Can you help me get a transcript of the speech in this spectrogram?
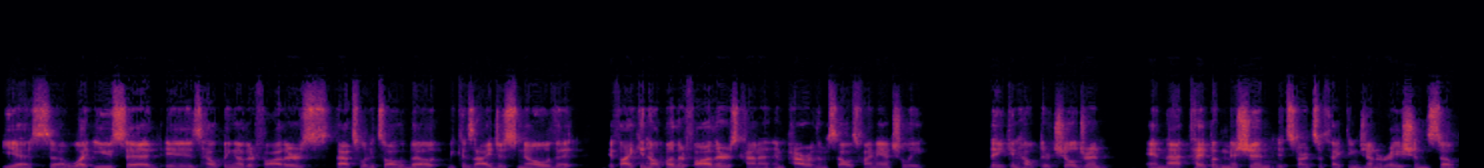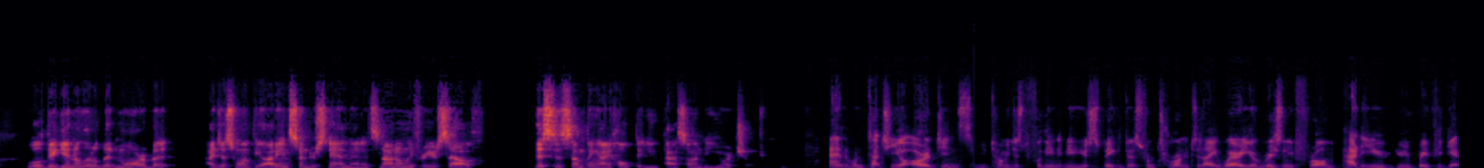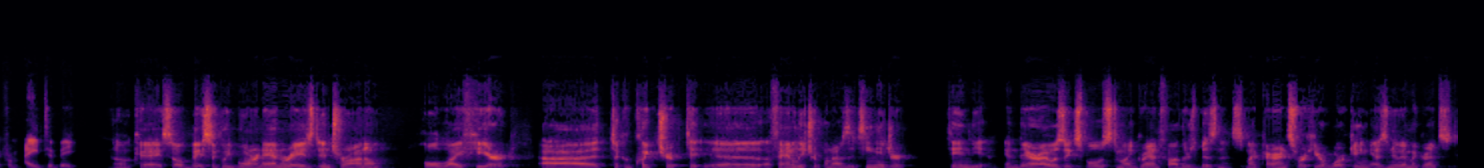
Yes, uh, what you said is helping other fathers. That's what it's all about because I just know that if I can help other fathers kind of empower themselves financially, they can help their children. And that type of mission, it starts affecting generations. So we'll dig in a little bit more, but I just want the audience to understand that it's not only for yourself. This is something I hope that you pass on to your children. And I want to touch on your origins. You told me just before the interview you're speaking to us from Toronto today. Where are you originally from? How do you, you briefly get from A to B? Okay, so basically born and raised in Toronto, whole life here. Uh, took a quick trip to uh, a family trip when I was a teenager to India. And there I was exposed to my grandfather's business. My parents were here working as new immigrants.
